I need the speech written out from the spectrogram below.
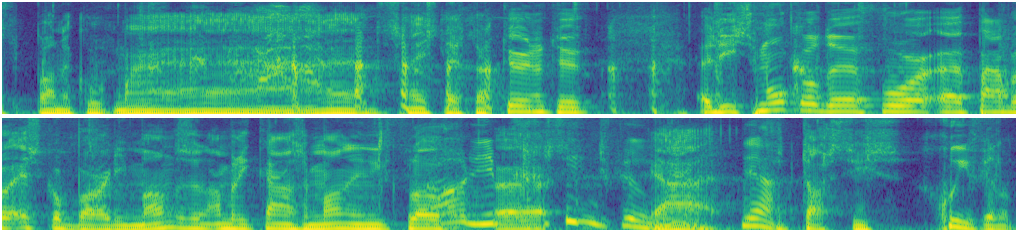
beetje pannenkoek, maar eh, het is geen slechte acteur natuurlijk. Eh, die smokkelde voor eh, Pablo Escobar, die man. Dat is een Amerikaanse man en die vloog... Oh, die heb ik gezien, die film. Ja, Ja. fantastisch. Goeie film.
